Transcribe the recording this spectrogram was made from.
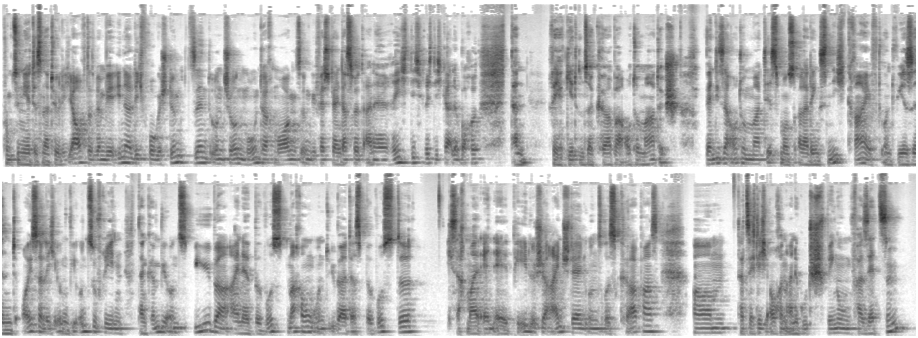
funktioniert es natürlich auch, dass wenn wir innerlich froh gestimmt sind und schon Montagmorgens irgendwie feststellen, das wird eine richtig, richtig geile Woche, dann reagiert unser Körper automatisch. Wenn dieser Automatismus allerdings nicht greift und wir sind äußerlich irgendwie unzufrieden, dann können wir uns über eine Bewusstmachung und über das bewusste ich sag mal, NLP-lische Einstellen unseres Körpers ähm, tatsächlich auch in eine gute Schwingung versetzen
